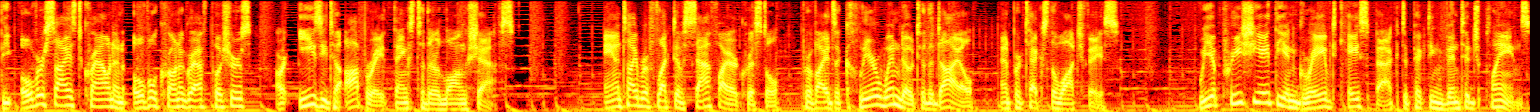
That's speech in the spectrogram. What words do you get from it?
The oversized crown and oval chronograph pushers are easy to operate thanks to their long shafts. Anti-reflective sapphire crystal provides a clear window to the dial and protects the watch face. We appreciate the engraved case back depicting vintage planes,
